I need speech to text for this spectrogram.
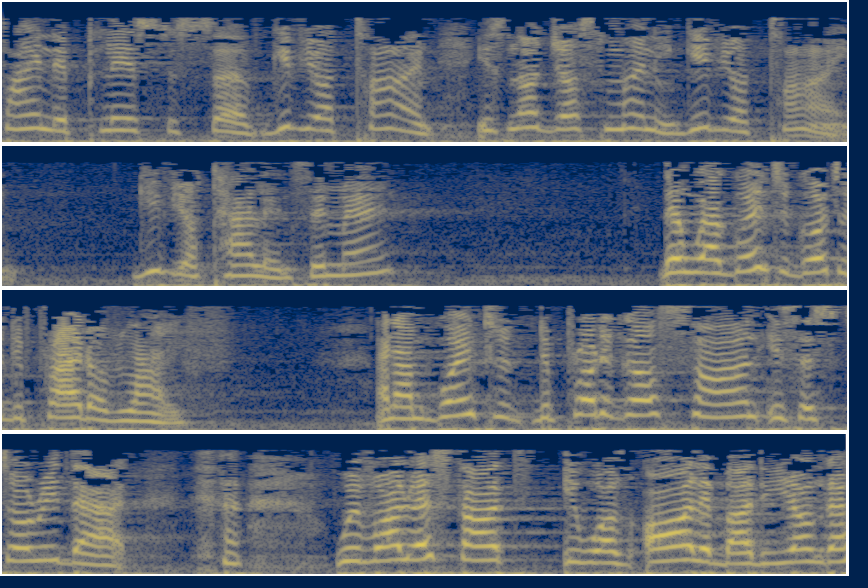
find a place to serve. Give your time. It's not just money. Give your time. Give your talents. Amen? Then we are going to go to the pride of life. And I'm going to, the prodigal son is a story that we've always thought it was all about the younger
